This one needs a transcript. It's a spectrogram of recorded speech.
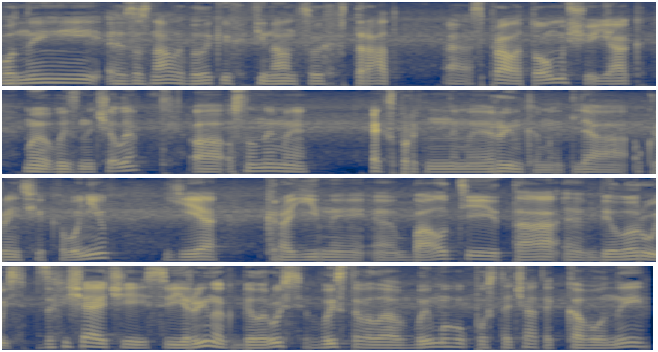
вони зазнали великих фінансових втрат. Справа в тому, що як ми визначили, основними експортними ринками для українських кавунів є країни е, Балтії та е, Білорусь. Захищаючи свій ринок, Білорусь виставила вимогу постачати кавуни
